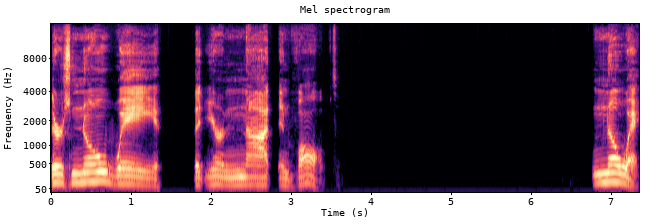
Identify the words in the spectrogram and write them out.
There's no way that you're not involved. No way.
